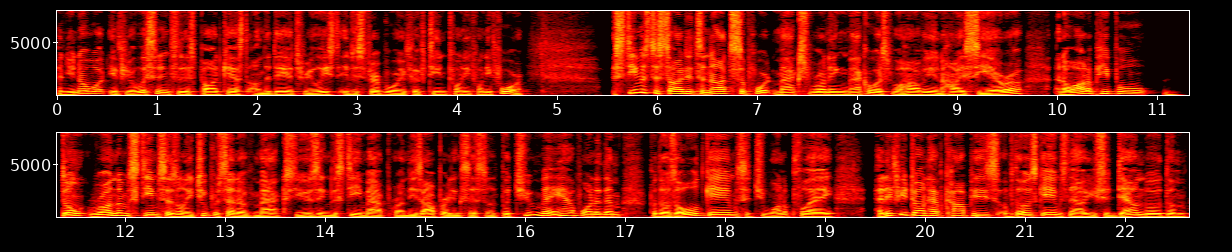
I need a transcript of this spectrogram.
And you know what? If you're listening to this podcast on the day it's released, it is February 15, 2024. Steam has decided to not support Macs running macOS Mojave and High Sierra, and a lot of people don't run them. Steam says only 2% of Macs using the Steam app run these operating systems, but you may have one of them for those old games that you want to play. And if you don't have copies of those games now, you should download them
